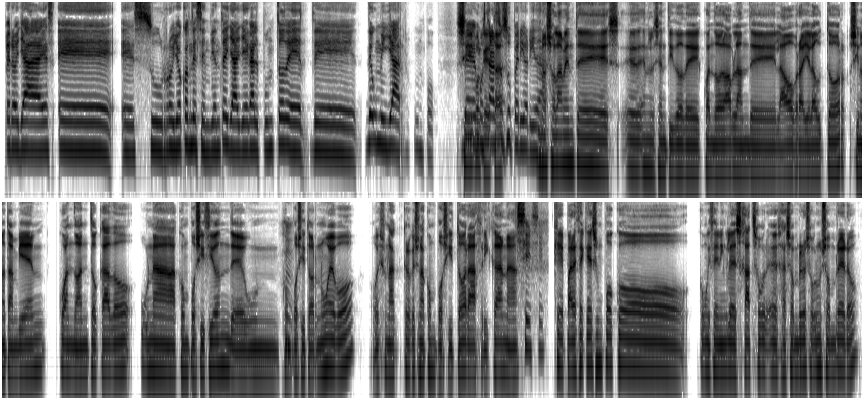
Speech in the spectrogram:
Pero ya es, eh, es, su rollo condescendiente, ya llega al punto de, de, de humillar un poco sí, de mostrar su superioridad. No solamente es eh, en el sentido de cuando hablan de la obra y el autor, sino también cuando han tocado una composición de un hmm. compositor nuevo o es una creo que es una compositora africana que parece que es un poco como dice en inglés hat sobre, sombrero sobre un sombrero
